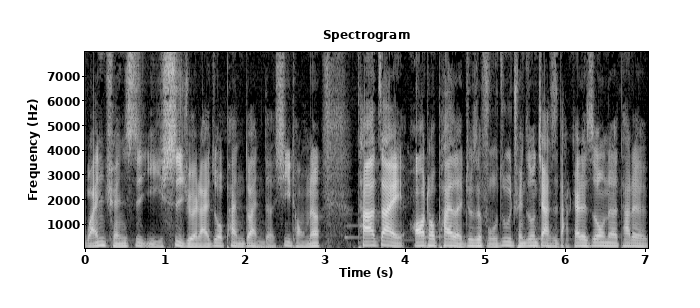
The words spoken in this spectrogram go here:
完全是以视觉来做判断的系统呢，它在 Autopilot 就是辅助全自动驾驶打开的时候呢，它的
